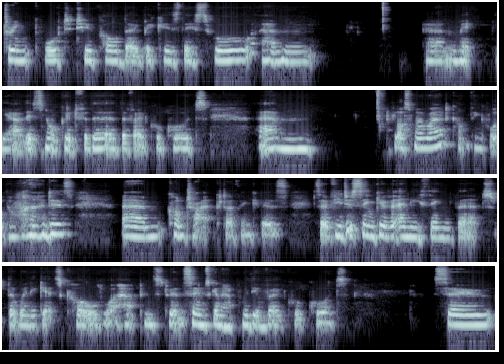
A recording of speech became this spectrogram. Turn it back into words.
drink water too cold though, because this will, um, um, make, yeah, it's not good for the, the vocal cords. Um, I've lost my word, can't think of what the word is. Um, contract, I think it is. So if you just think of anything that that when it gets cold, what happens to it? The same is going to happen with your vocal cords. So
